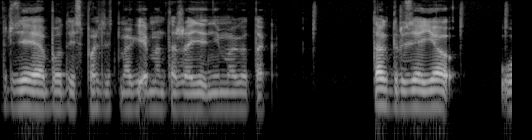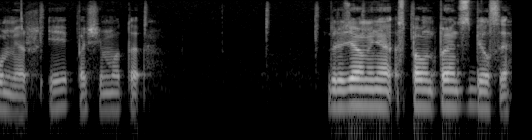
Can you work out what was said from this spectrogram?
Друзья, я буду использовать магию монтажа, я не могу так. Так, друзья, я умер. И почему-то... Друзья, у меня спаунпоинт сбился.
